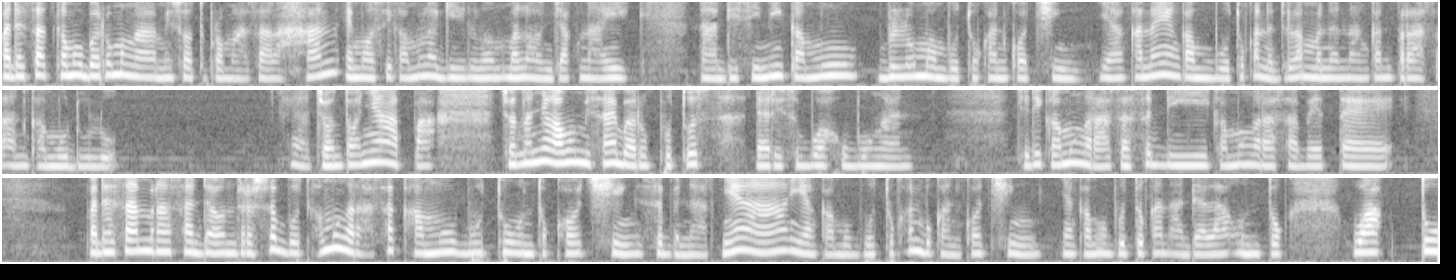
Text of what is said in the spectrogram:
pada saat kamu baru mengalami suatu permasalahan, emosi kamu lagi melonjak naik. Nah, di sini kamu belum membutuhkan coaching, ya, karena yang kamu butuhkan adalah menenangkan perasaan kamu dulu. Ya, contohnya apa? Contohnya kamu misalnya baru putus dari sebuah hubungan. Jadi kamu ngerasa sedih, kamu ngerasa bete, pada saat merasa down tersebut, kamu ngerasa kamu butuh untuk coaching. Sebenarnya yang kamu butuhkan bukan coaching, yang kamu butuhkan adalah untuk waktu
